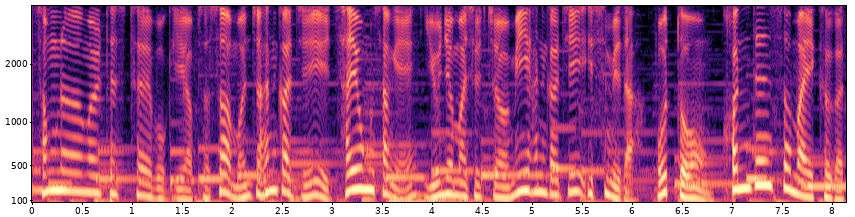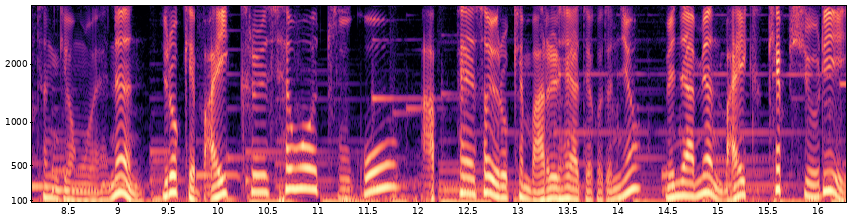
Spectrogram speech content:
성능을 테스트해 보기에 앞서서 먼저 한 가지 사용상에 유념하실 점이 한 가지 있습니다. 보통 컨덴서 마이크 같은 경우에는 이렇게 마이크를 세워두고 앞에서 이렇게 말을 해야 되거든요. 왜냐하면 마이크 캡슐이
